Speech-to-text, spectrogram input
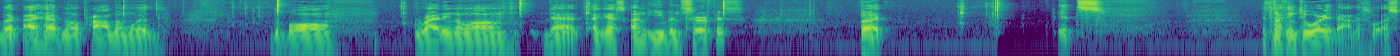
But I have no problem with the ball riding along that I guess uneven surface, but it's it's nothing to worry about as, as,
